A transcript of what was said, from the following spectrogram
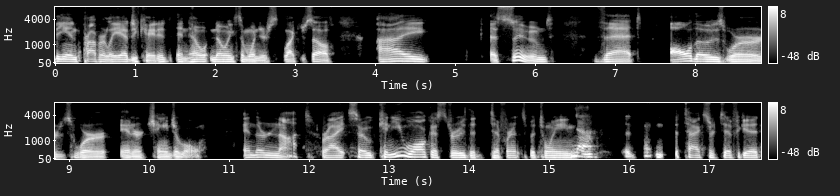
being properly educated and knowing someone like yourself, I assumed that all those words were interchangeable and they're not right so can you walk us through the difference between no. a, a tax certificate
